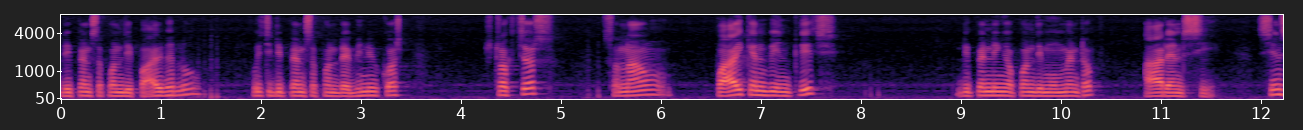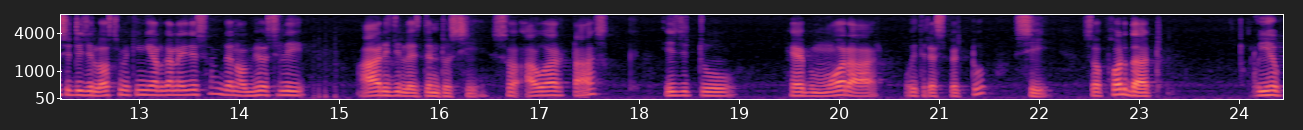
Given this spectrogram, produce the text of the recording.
depends upon the pi value which depends upon revenue cost structures. So, now pi can be increased depending upon the movement of R and C. Since it is a loss making organization then obviously, R is less than to C. So, our task is to have more R with respect to C. So, for that we have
